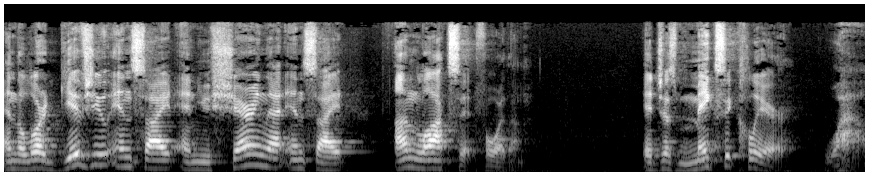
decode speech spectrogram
and the Lord gives you insight, and you sharing that insight unlocks it for them. It just makes it clear wow,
